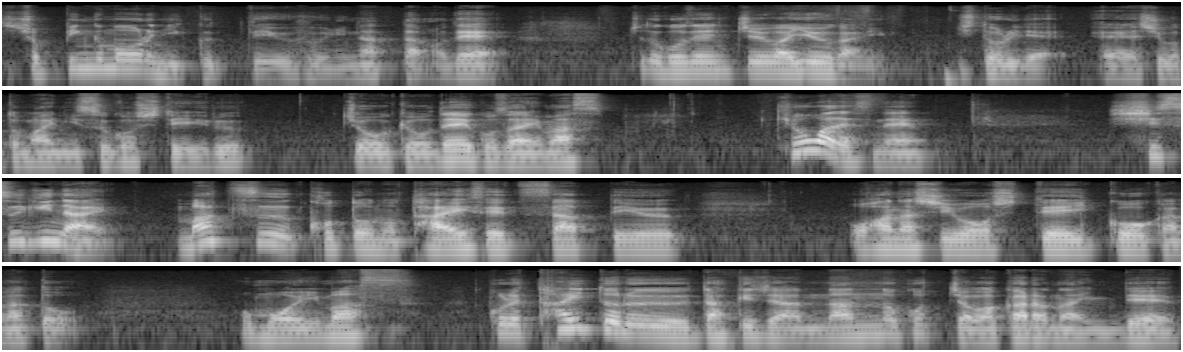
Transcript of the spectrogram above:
ショッピングモールに行くっていう風になったので、ちょっと午前中は優雅に一人で、え仕事前に過ごしている状況でございます。今日はですねしすぎない待つことの大切さっていうお話をしていこうかなと思います。これタイトルだけじゃ何のこっちゃわからないんで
